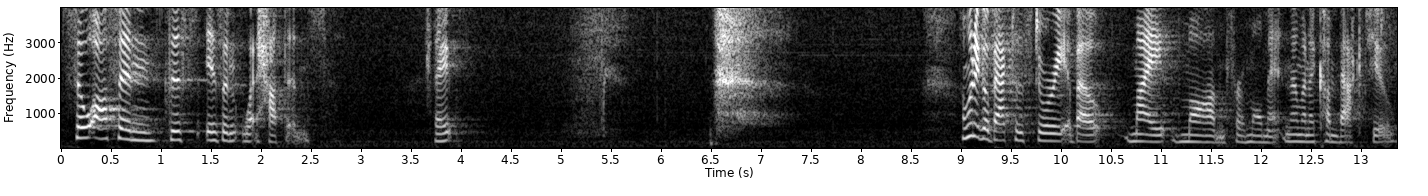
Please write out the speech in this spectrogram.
So often, this isn't what happens, right? I want to go back to the story about my mom for a moment, and then I'm going to come back to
